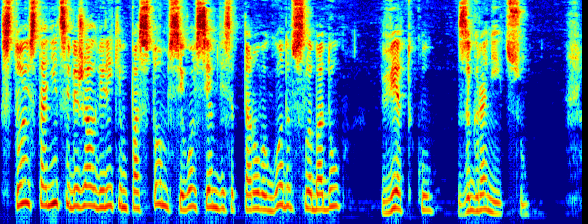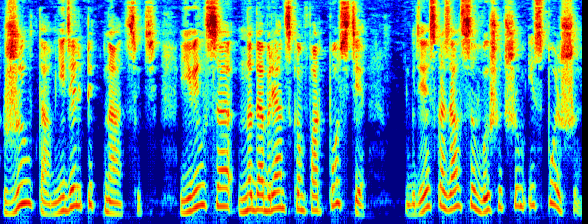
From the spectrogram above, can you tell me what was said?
с той станицы бежал великим постом всего 72-го года в Слободу, Ветку, за границу. Жил там недель пятнадцать, явился на Добрянском форпосте, где сказался вышедшим из Польши.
